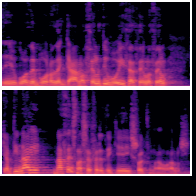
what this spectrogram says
εγώ δεν μπορώ, δεν κάνω, θέλω τη βοήθεια, θέλω, θέλω» και απ' την άλλη να θες να σε φέρετε και ισότιμα ο άλλος.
